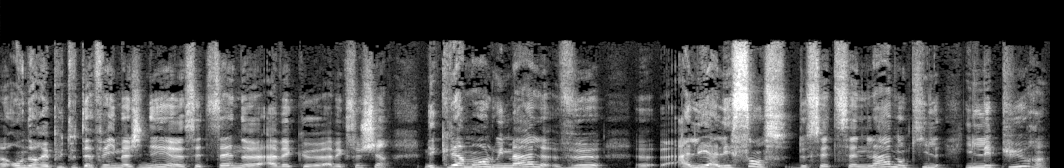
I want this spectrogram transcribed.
Euh, on aurait pu tout à fait imaginer euh, cette scène euh, avec, euh, avec ce chien. Mais clairement, Louis Malle veut euh, aller à l'essence de cette scène-là, donc il, il l'épure,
